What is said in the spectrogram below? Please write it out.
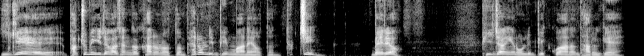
이게 박주미 기자가 생각하는 어떤 패럴림픽만의 어떤 특징, 매력, 비장애인 올림픽과는 다르게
